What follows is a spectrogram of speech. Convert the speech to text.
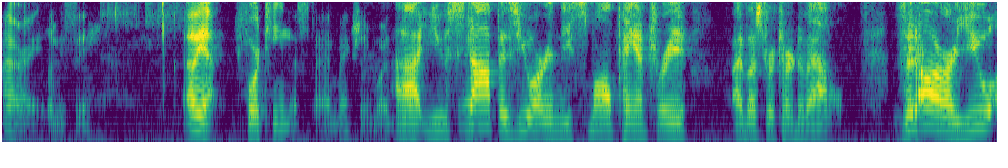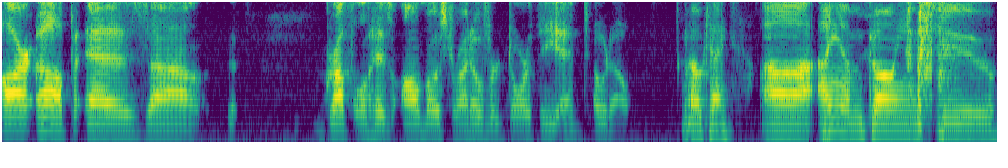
all right, let me see. Oh, yeah. 14 this time, actually, more than Uh, you stop as you are in the small pantry. I must return to battle. Zadar, you are up as uh, Gruffle has almost run over Dorothy and Toto. okay. Uh, I am going to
